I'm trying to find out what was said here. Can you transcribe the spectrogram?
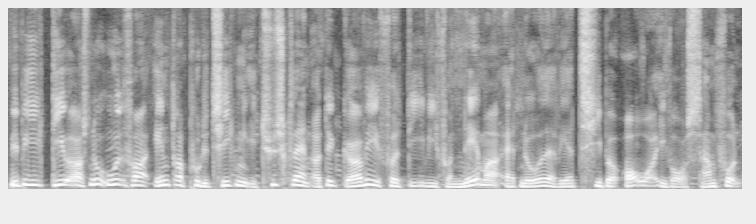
Vi begiver os nu ud for at ændre politikken i Tyskland, og det gør vi, fordi vi fornemmer, at noget er ved at tippe over i vores samfund.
